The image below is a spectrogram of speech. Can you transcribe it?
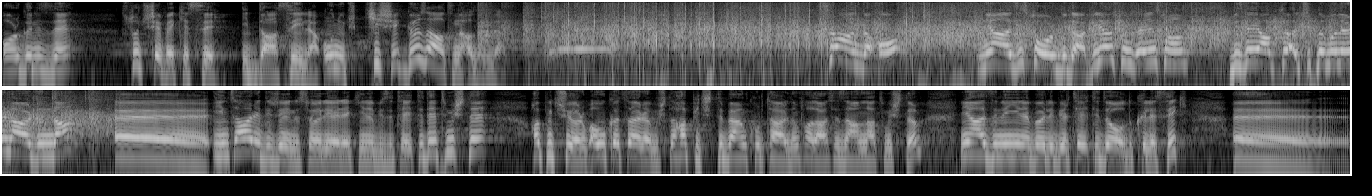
organize suç şebekesi iddiasıyla 13 kişi gözaltına alındı. Şu anda o Niyazi sorguda. Biliyorsunuz en son bize yaptığı açıklamaların ardından eee, intihar edeceğini söyleyerek yine bizi tehdit etmişti. Hap içiyorum, avukatı aramıştı, hap içti, ben kurtardım falan size anlatmıştım. Niyazi'nin yine böyle bir tehdidi oldu, klasik. Eee,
